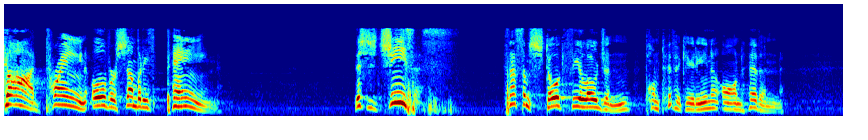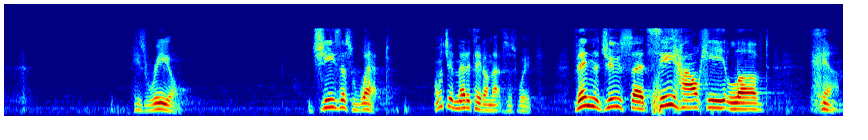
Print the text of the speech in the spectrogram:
God praying over somebody's pain. This is Jesus. It's not some stoic theologian pontificating on heaven. He's real. Jesus wept. I want you to meditate on that this week. Then the Jews said, See how he loved him.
